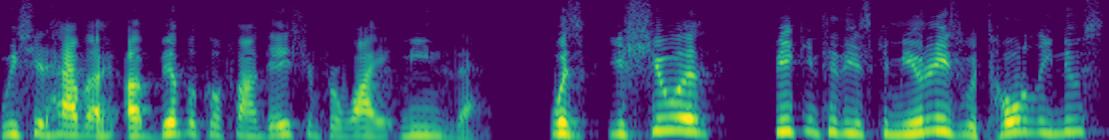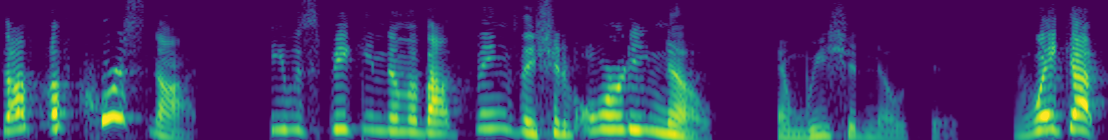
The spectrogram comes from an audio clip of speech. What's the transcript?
we should have a, a biblical foundation for why it means that. Was Yeshua speaking to these communities with totally new stuff? Of course not. He was speaking to them about things they should have already know, and we should know too. Wake up,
